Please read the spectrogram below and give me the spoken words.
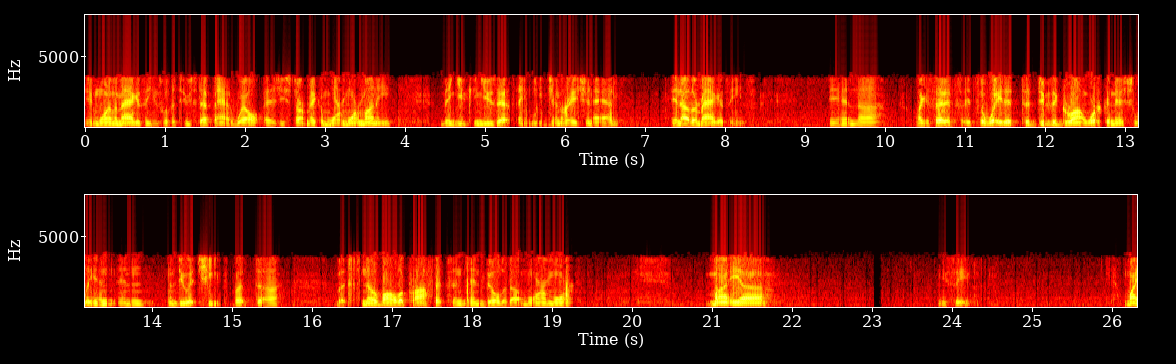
in one of the magazines with a two-step ad. Well, as you start making more and more money, then you can use that same lead generation ad in other magazines. And uh, like I said, it's it's a way to to do the grunt work initially and and and do it cheap, but uh, but snowball the profits and and build it up more and more. My uh, let me see. My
